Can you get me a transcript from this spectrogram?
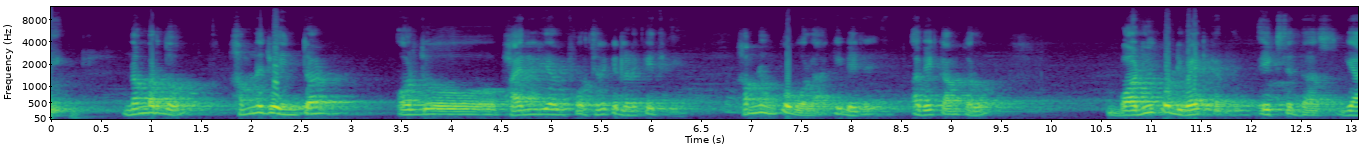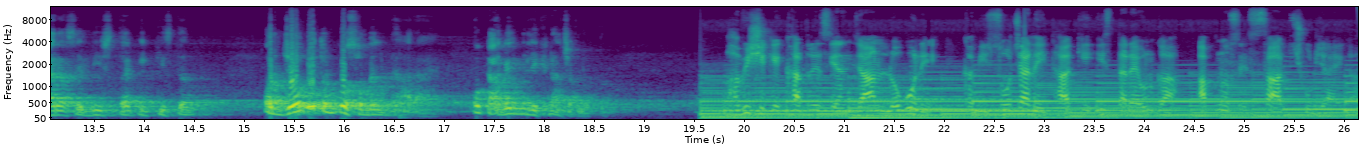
एक। नंबर दो, हमने जो इंटर्न और जो फाइनल ईयर फोर्थ ईयर के लड़के थे, हमने उनको बोला कि भेजे अब एक काम करो बॉडी को डिवाइड कर लो एक से दस, ग्यारह से बीस तक, इक्कीस तक, और जो भी तुमको समझ में आ रहा है, वो कागज़ में लिखना करो। भविष्य के खतरे से अनजान लोगों ने कभी सोचा नहीं था कि इस तरह उनका अपनों से साथ छूट जाएगा।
